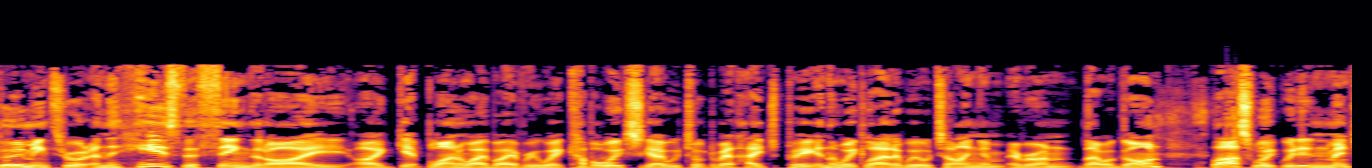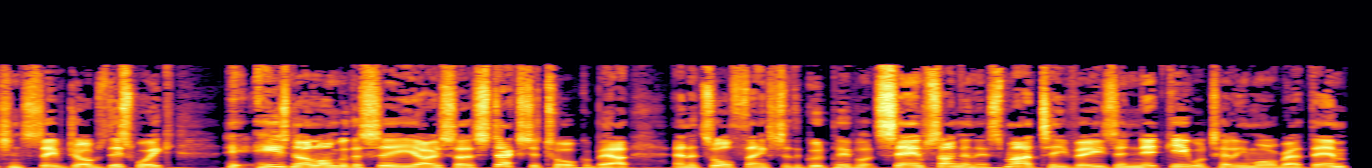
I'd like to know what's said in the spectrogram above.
booming through it. And here's the thing that I, I get blown away by every week. A couple of weeks ago, we talked about HP, and the week later, we were telling them everyone they were gone. Last week, we didn't mention Steve Jobs. This week, he, he's no longer the CEO. So stacks to talk about, and it's all thanks to the good people at Samsung and their smart TVs and Netgear. We'll tell you more about them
